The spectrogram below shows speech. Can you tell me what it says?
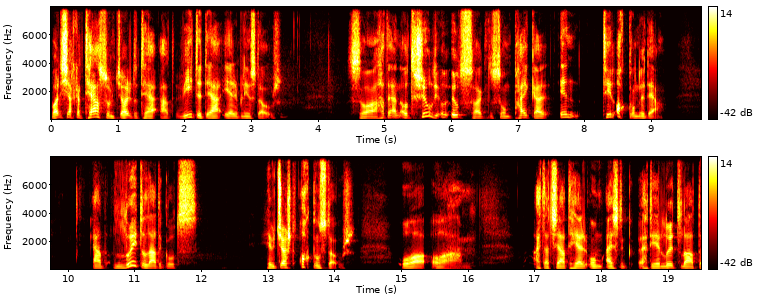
Var det ikke akkurat det som gjørte til at vite det er blitt stor? Så hadde en utrolig utsagt som peikar inn til okkon i det at lytel at gods har just okkon stor. Og, og at at sett her om eisen, at her lytel at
